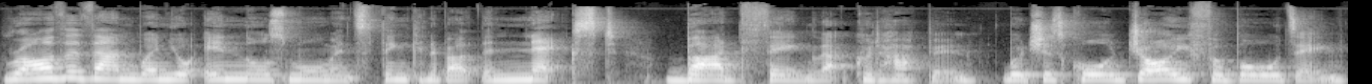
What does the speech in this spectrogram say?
rather than when you're in those moments thinking about the next bad thing that could happen, which is called joy foreboding.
